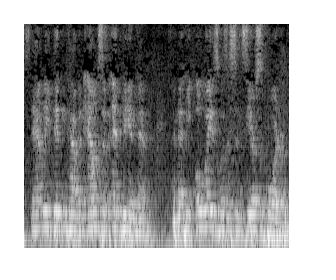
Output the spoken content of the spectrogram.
Stanley didn't have an ounce of envy in him, and that he always was a sincere supporter.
